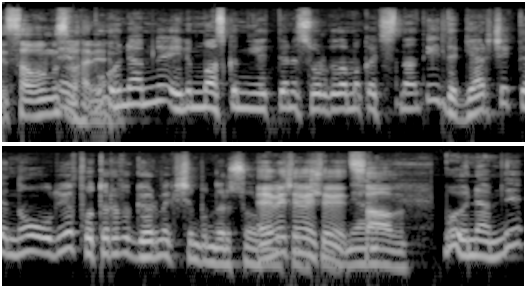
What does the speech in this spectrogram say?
e, savımız Evet, var bu yani. önemli Elon Musk'ın niyetlerini sorgulamak açısından değil de gerçekten ne oluyor fotoğrafı görmek için bunları sormaya Evet evet çalışıyorum. evet Yani sağ olun. Bu önemli.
